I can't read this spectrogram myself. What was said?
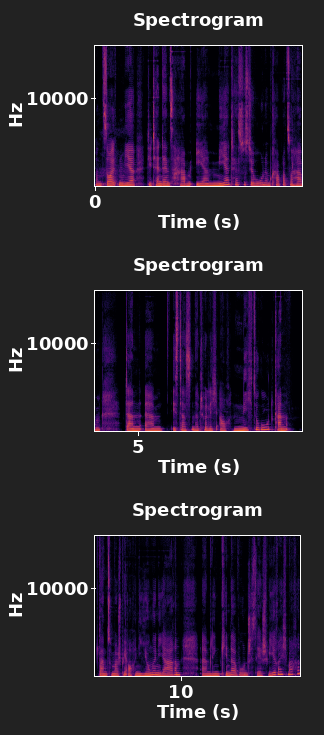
Und sollten wir die Tendenz haben, eher mehr Testosteron im Körper zu haben, dann ähm, ist das natürlich auch nicht so gut, kann dann zum Beispiel auch in jungen Jahren ähm, den Kinderwunsch sehr schwierig machen.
